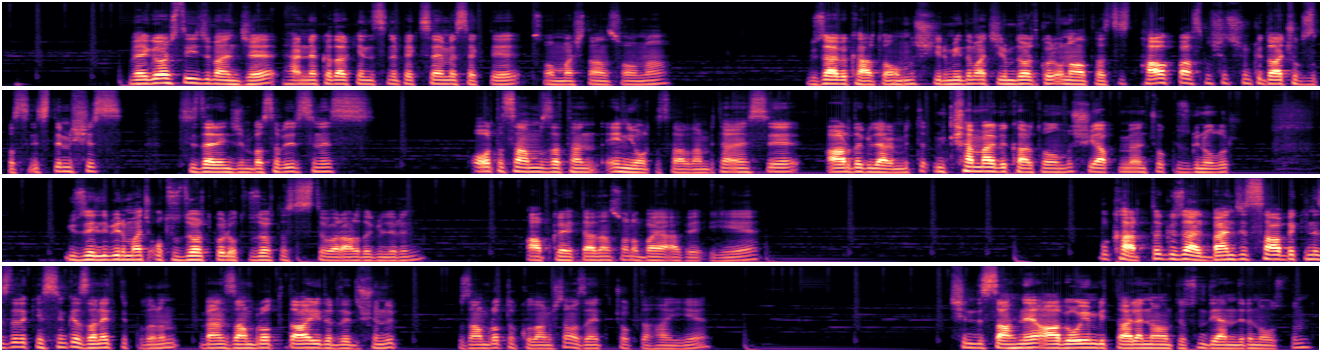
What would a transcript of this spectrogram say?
Vegors iyice bence. Her ne kadar kendisini pek sevmesek de son maçtan sonra. Güzel bir kart olmuş. 27 maç 24 gol 16 asist. Hawk basmışız çünkü daha çok zıplasın istemişiz. Sizler engine basabilirsiniz. Orta sahamız zaten en iyi orta sahalardan bir tanesi. Arda Güler mü- mükemmel bir kart olmuş. Yapmayan çok üzgün olur. 151 maç 34 gol 34 asisti var Arda Güler'in. Upgrade'lerden sonra bayağı bir iyi. Bu kart da güzel. Bence sağ bekinizde de kesinlikle Zanetti kullanın. Ben Zambrotta daha iyidir diye düşünüp Zambrotta kullanmıştım ama Zanetti çok daha iyi. Şimdi sahneye abi oyun bitti hala ne anlatıyorsun diyenlerin olsun.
